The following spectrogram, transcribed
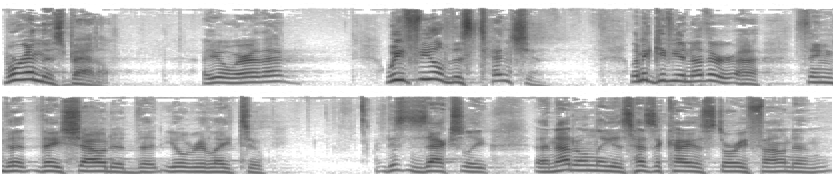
We're in this battle. Are you aware of that? We feel this tension. Let me give you another uh, thing that they shouted that you'll relate to. This is actually uh, not only is Hezekiah's story found in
